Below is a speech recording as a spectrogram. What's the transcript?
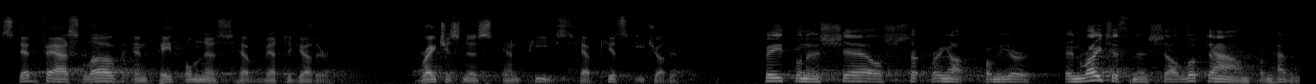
Steadfast love and faithfulness have met together. Righteousness and peace have kissed each other. Faithfulness shall spring up from the earth, and righteousness shall look down from heaven.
